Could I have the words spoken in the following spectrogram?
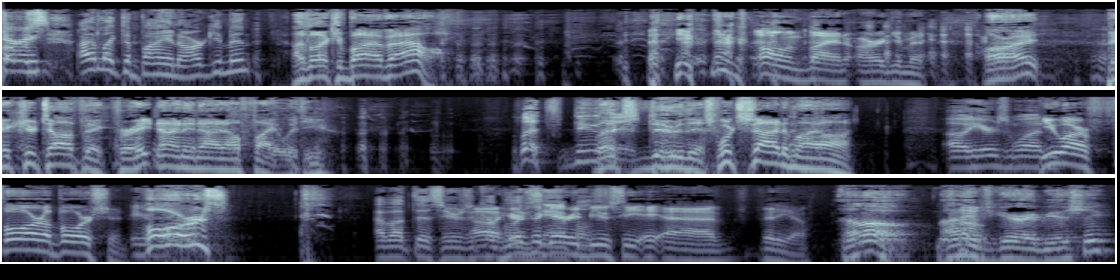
Gary, I'd like to buy an argument. I'd like to buy a vowel. you, you call him by an argument. All right, pick your topic for eight ninety nine. I'll fight with you. let's do Let's this. do this. Which side am I on? Oh, here's one. You are for abortion. Whores. How about this? Here's a Oh, couple here's a Gary. Busey uh, video. Hello, my name's Gary Busey,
